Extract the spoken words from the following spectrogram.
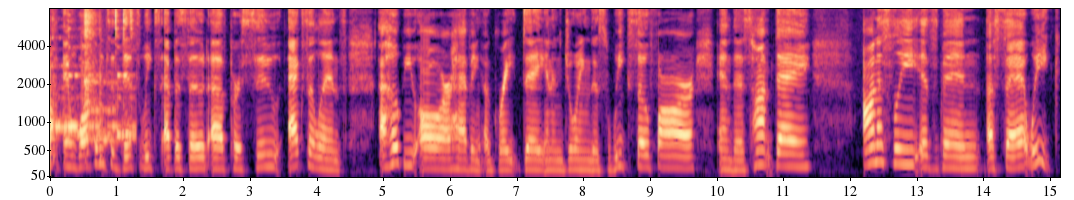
y'all, and welcome to this week's episode of Pursue Excellence. I hope you are having a great day and enjoying this week so far and this hump day. Honestly, it's been a sad week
